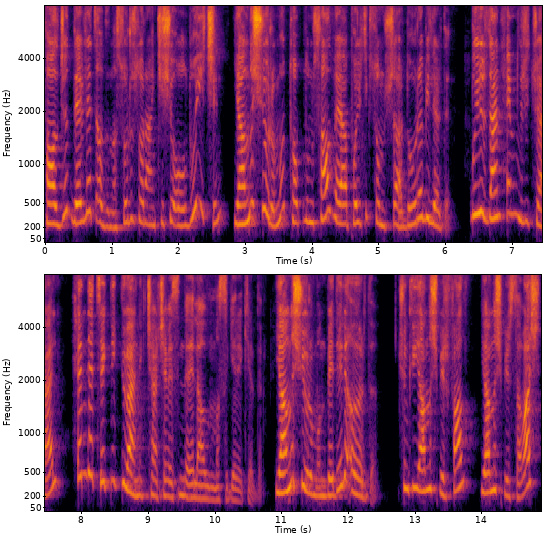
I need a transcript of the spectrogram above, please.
Falcı devlet adına soru soran kişi olduğu için yanlış yorumu toplumsal veya politik sonuçlar doğurabilirdi. Bu yüzden hem ritüel hem de teknik güvenlik çerçevesinde ele alınması gerekirdi. Yanlış yorumun bedeli ağırdı. Çünkü yanlış bir fal, yanlış bir savaş,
